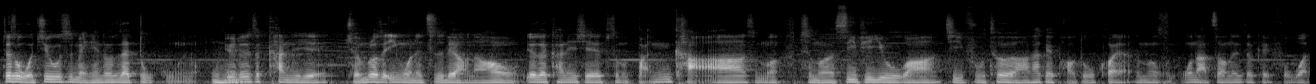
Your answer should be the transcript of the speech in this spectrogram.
就是我几乎是每天都是在度孤那种，因为就是看那些全部都是英文的资料，然后又在看那些什么板卡啊，什么什么 CPU 啊，几伏特啊，它可以跑多快啊，什么我哪知道那都可以 for what？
